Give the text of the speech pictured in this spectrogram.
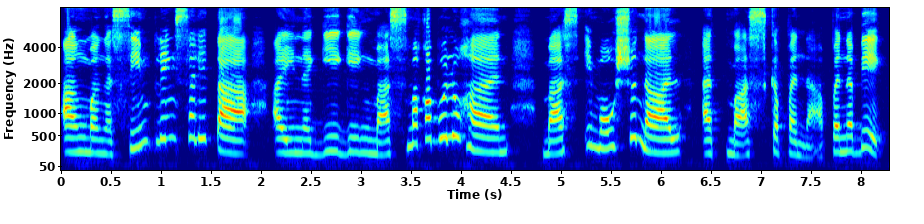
ang mga simpleng salita ay nagiging mas makabuluhan, mas emosyonal at mas kapanapanabik.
